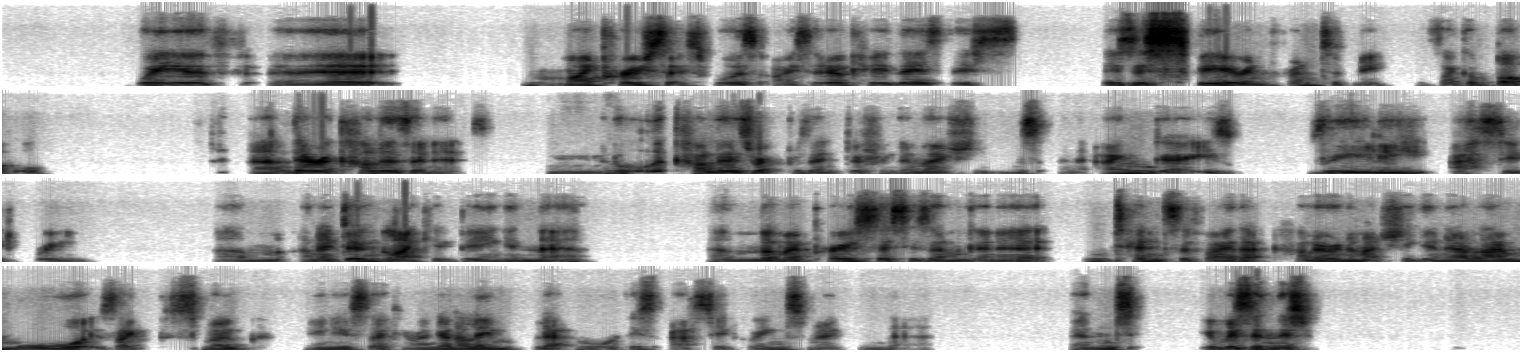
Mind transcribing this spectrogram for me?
way of uh, my process was I said, okay, there's this there's this sphere in front of me. It's like a bubble, and there are colors in it, mm. and all the colors represent different emotions. And anger is really acid green, um, and I don't like it being in there. Um, but my process is I'm going to intensify that color and I'm actually going to allow more. It's like smoke in your second. I'm going to let more of this acid green smoke in there. And it was in this,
